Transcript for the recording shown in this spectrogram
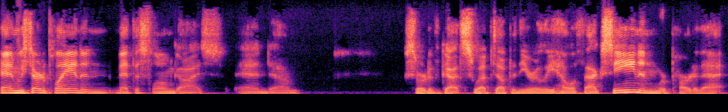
And we started playing and met the Sloan guys, and um, sort of got swept up in the early Halifax scene, and we're part of that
